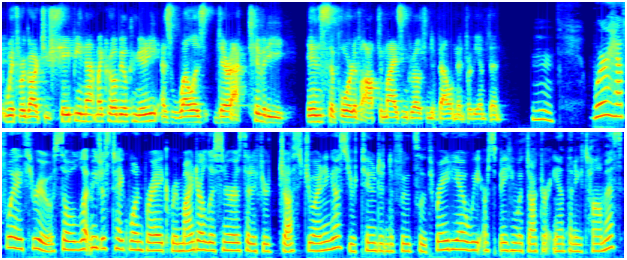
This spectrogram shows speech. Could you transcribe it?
with regard to shaping that microbial community as well as their activity in support of optimizing growth and development for the infant. Mm. We're halfway through, so let me just take one break. Remind our listeners that if you're just joining us, you're tuned into Food Sleuth Radio. We are speaking with Dr. Anthony Thomas,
